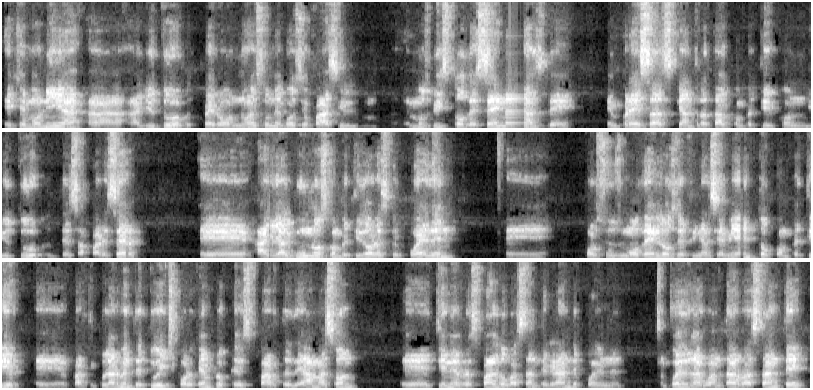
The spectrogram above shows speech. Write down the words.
hegemonía a, YouTube, pero no es un negocio fácil. Hemos visto decenas de empresas que han tratado de competir con YouTube desaparecer. hay algunos competidores que pueden por sus modelos de financiamiento competir, eh, particularmente Twitch, por ejemplo, que es parte de Amazon, eh, tiene respaldo bastante grande, pueden, pueden aguantar bastante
